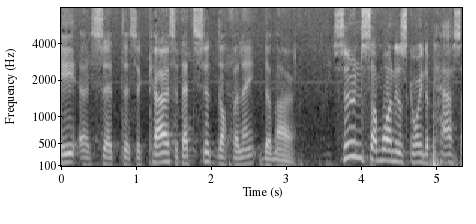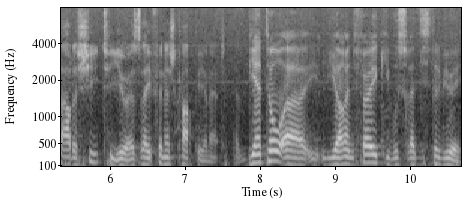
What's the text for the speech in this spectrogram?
Et euh, cette- ce cœur, cette attitude d'orphelin demeure. Soon someone is going to pass out a sheet to you as they finish copying it. Bientôt, euh, il y aura une feuille qui vous sera distribuée.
